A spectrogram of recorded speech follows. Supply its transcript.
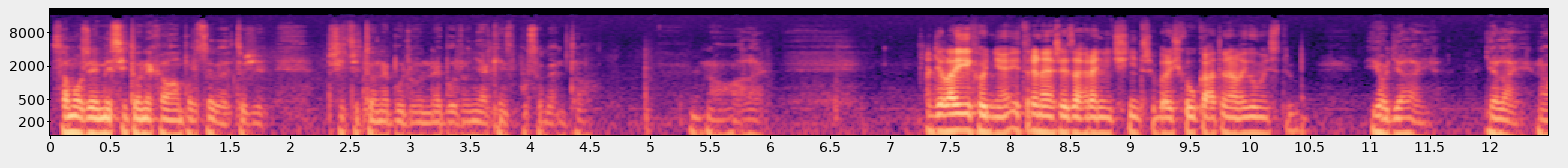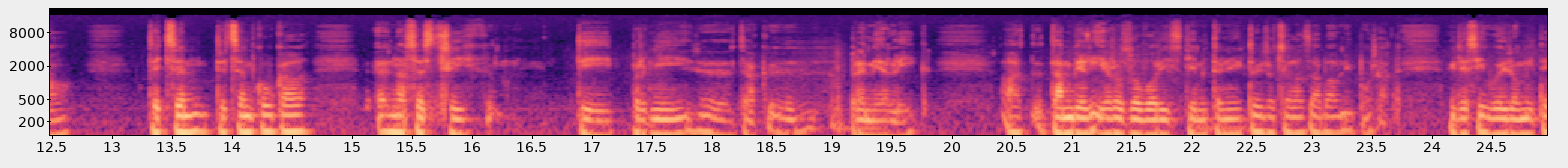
Samozřejmě si to nechávám pro sebe, protože přeci to nebudu, nebudu nějakým způsobem to. No, ale... A dělají jich hodně, i trenéři zahraniční, třeba když koukáte na Ligu mistrů? Jo, dělají, dělají, no. Teď jsem, teď jsem koukal eh, na sestřích ty první eh, tak, eh, Premier League a tam byly i rozhovory s těmi trenéry, to je docela zábavný pořad, kde si uvědomíte,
